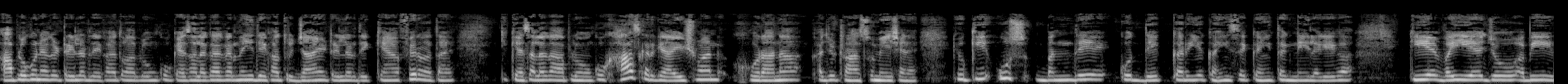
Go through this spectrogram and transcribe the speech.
आप लोगों ने अगर ट्रेलर देखा है तो आप लोगों को कैसा लगा? अगर नहीं देखा तो जाएँ ट्रेलर देख के आए, फिर बताएँ कि कैसा लगा आप लोगों को, खास करके आयुष्मान खुराना का जो ट्रांसफॉर्मेशन है। क्योंकि उस बंदे को देखकर ये कहीं से कहीं तक नहीं लगेगा कि ये वही है जो अभी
